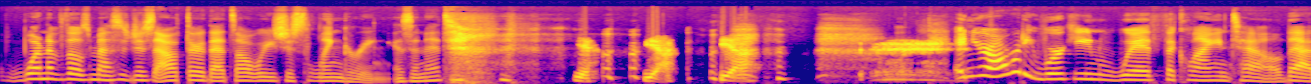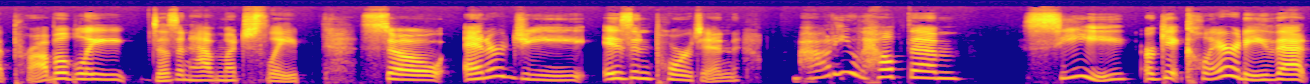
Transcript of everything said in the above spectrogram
one of those messages out there that's always just lingering, isn't it? yeah. Yeah. Yeah. and you're already working with the clientele that probably doesn't have much sleep. So, energy is important. How do you help them see or get clarity that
